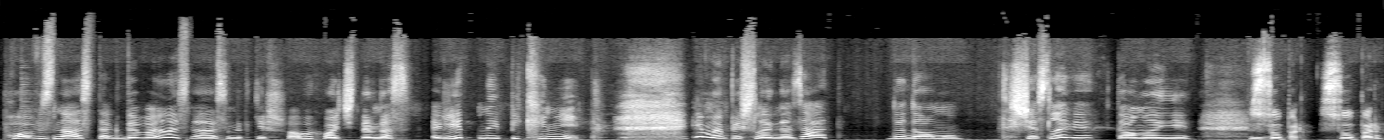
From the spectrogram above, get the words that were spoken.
повз нас, так дивились на нас. і Ми такі, що ви хочете? В нас елітний пікнік. І ми пішли назад додому. Щасливі, втомлені. Супер, супер,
